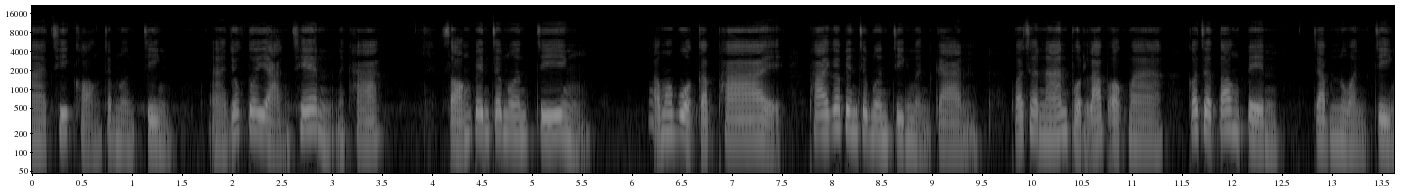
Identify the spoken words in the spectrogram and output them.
มาชิกของจำนวนจริง ยกตัวอย่างเช่นนะคะ 2 เป็นจำนวนจริง เอามาบวกกับพายพายก็เป็นจำนวนจริงเหมือนกัน เพราะฉะนั้นผลลัพธ์ออกมาก็จะต้องเป็นจำนวนจริง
